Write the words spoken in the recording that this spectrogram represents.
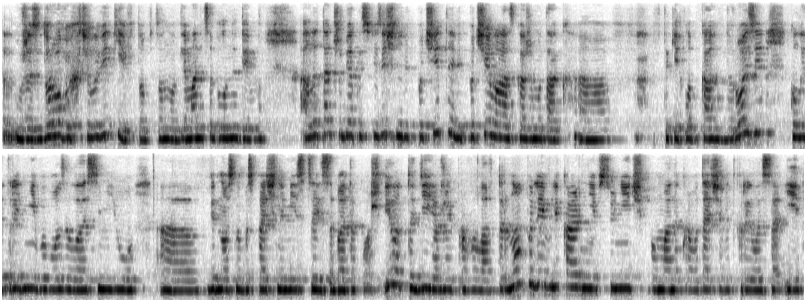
е, уже здорових чоловіків. Тобто, ну для мене це було не дивно. Але так, щоб якось фізично відпочити, відпочила, скажімо так. В таких лапках в дорозі, коли три дні вивозила сім'ю е, в відносно безпечне місце і себе також. І от тоді я вже й провела в Тернополі в лікарні всю ніч, бо в мене кровотеча відкрилася, і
